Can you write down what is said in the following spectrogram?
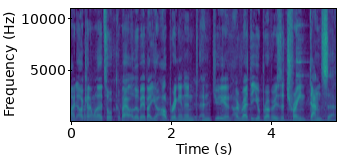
Mind, I kind of want to talk about a little bit about your upbringing. And, and Julian, I read that your brother is a trained dancer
